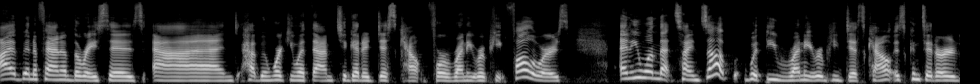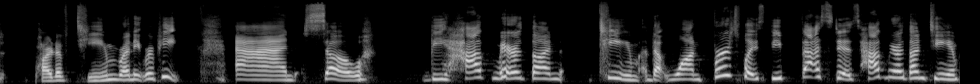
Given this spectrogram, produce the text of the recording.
I've been a fan of the races and have been working with them to get a discount for Run Eat Repeat followers. Anyone that signs up with the Run Eat Repeat discount is considered part of Team Run Eat Repeat. And so the half marathon team that won first place, the fastest half marathon team,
